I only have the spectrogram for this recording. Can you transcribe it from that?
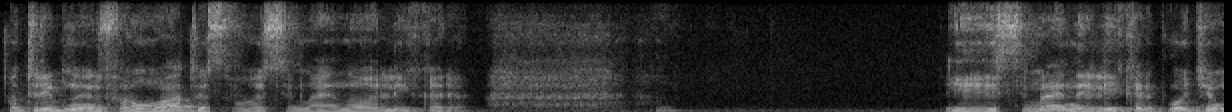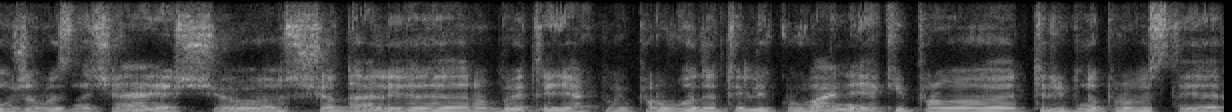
Потрібно інформувати свого сімейного лікаря. І сімейний лікар потім вже визначає, що, що далі е, робити, як проводити лікування, які потрібно провести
